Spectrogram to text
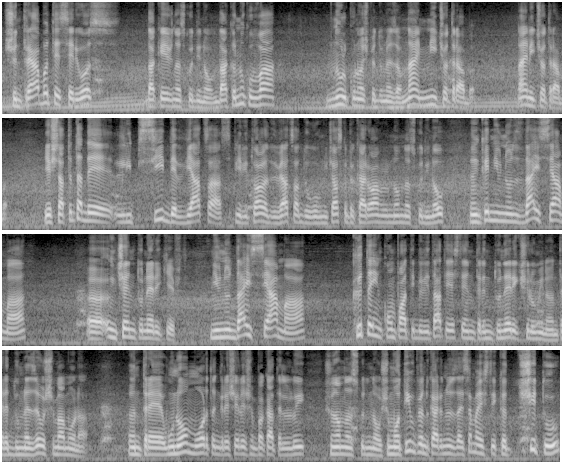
și întreabă-te serios dacă ești născut din nou. Dacă nu, cumva, nu-L cunoști pe Dumnezeu. N-ai nicio treabă. N-ai nicio treabă. Ești atât de lipsit de viața spirituală, de viața duhovnicească pe care o am un om născut din nou, încât nici nu-ți dai seama uh, în ce întuneric ești. Nici nu dai seama câtă incompatibilitate este între întuneric și lumină, între Dumnezeu și mamona, între un om mort în greșelile și în păcatele lui și un om născut din nou. Și motivul pentru care nu-ți dai seama este că și tu,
